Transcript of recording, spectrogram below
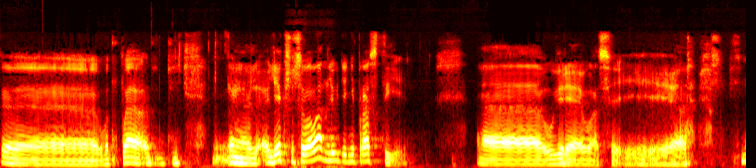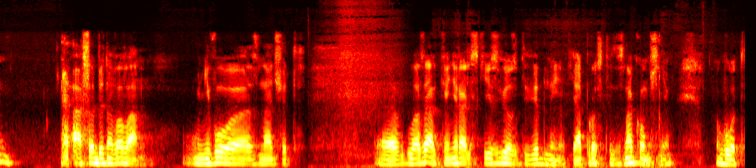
э, вот по э, Лексус и Вован люди непростые, уверяю вас. И особенно Вован. У него, значит, э, в глазах генеральские звезды видны. Я просто знаком с ним. Вот.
